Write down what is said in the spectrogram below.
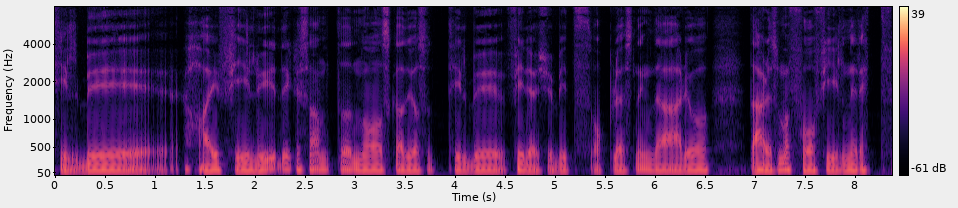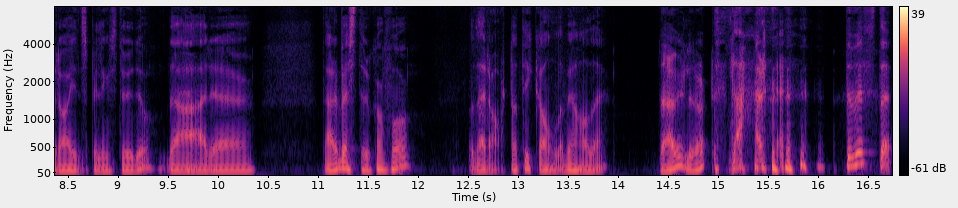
tilby high-fi lyd, ikke sant, og nå skal de også tilby 24-bits oppløsning. Da er det jo da er det som å få filen rett fra innspillingsstudio. Det er, eh, det er det beste du kan få, og det er rart at ikke alle vil ha det. Det er veldig rart. Det er det. Det beste.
